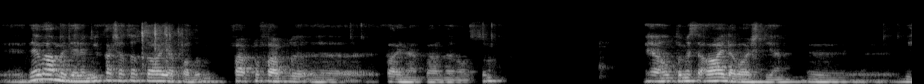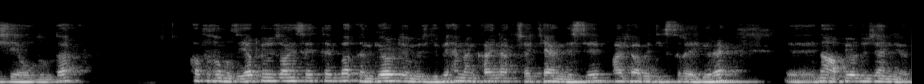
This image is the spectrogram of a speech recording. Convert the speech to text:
E, devam edelim. Birkaç atıf daha yapalım. Farklı farklı e, kaynaklardan olsun. Veyahut da mesela A ile başlayan bir şey olduğunda atıfımızı yapıyoruz aynı setten. Bakın gördüğümüz gibi hemen kaynakça kendisi alfabetik sıraya göre e, ne yapıyor? Düzenliyor.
